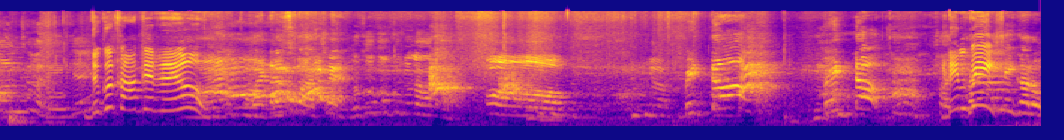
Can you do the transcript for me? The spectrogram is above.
कौन से लगेंगे? देखो क्या कर रहे हो? बटर स्कॉच है रुको रुको मैं लगा बिट्टो बिट्टो डिम्पी करो।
